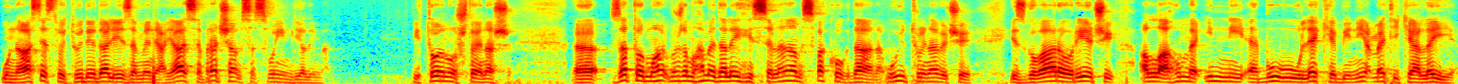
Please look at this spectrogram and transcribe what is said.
u nasljedstvo i to ide dalje iza mene, a ja se vraćam sa svojim dijelima. I to je ono što je naše. E, zato možda Muhammed alaihi selam svakog dana, ujutru i naveče, izgovarao riječi Allahumme inni ebu leke bi ni'metike aleje.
